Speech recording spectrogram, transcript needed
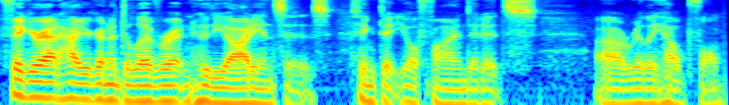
figure out how you're going to deliver it and who the audience is. I think that you'll find that it's uh, really helpful.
